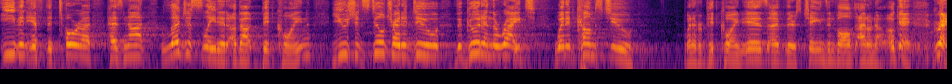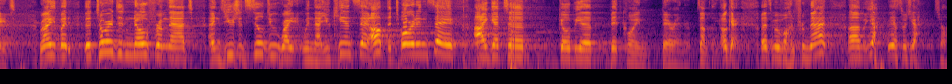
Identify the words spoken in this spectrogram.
even if the Torah has not legislated about Bitcoin. You should still try to do the good and the right when it comes to whatever Bitcoin is. Uh, there's chains involved. I don't know. Okay, great. Right? But the Torah didn't know from that, and you should still do right in that. You can't say, oh, the Torah didn't say I get to go be a Bitcoin baron or something. Okay, let's move on from that. Um, yeah, that's what you got? Sure.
